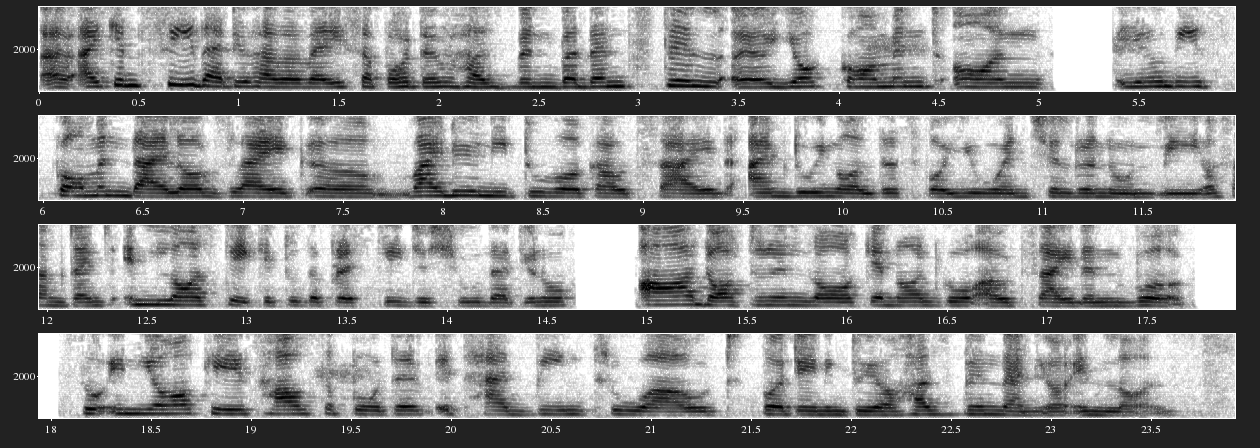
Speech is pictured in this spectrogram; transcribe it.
I, can see that you have a very supportive husband but then still uh, your comment on you know these common dialogues like uh, why do you need to work outside? I'm doing all this for you and children only or sometimes in-laws take it to the prestige issue that you know our daughter-in-law cannot go outside and work. So in your case how supportive it had been throughout pertaining to your husband and your in-laws?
